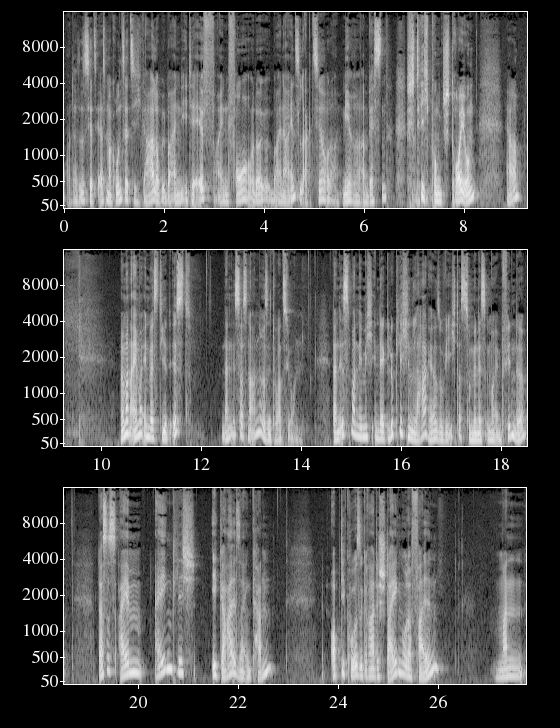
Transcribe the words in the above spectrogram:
und das ist jetzt erstmal grundsätzlich egal, ob über einen ETF, einen Fonds oder über eine Einzelaktie oder mehrere am besten, Stichpunkt Streuung, ja. Wenn man einmal investiert ist, dann ist das eine andere Situation. Dann ist man nämlich in der glücklichen Lage, so wie ich das zumindest immer empfinde, dass es einem eigentlich egal sein kann, ob die Kurse gerade steigen oder fallen, man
